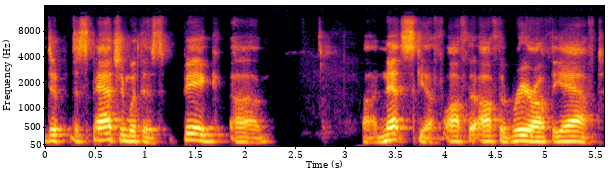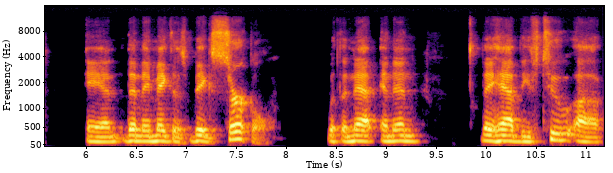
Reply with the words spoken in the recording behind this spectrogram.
d- dispatch them with this big uh, uh, net skiff off the off the rear, off the aft, and then they make this big circle with the net, and then they have these two uh,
